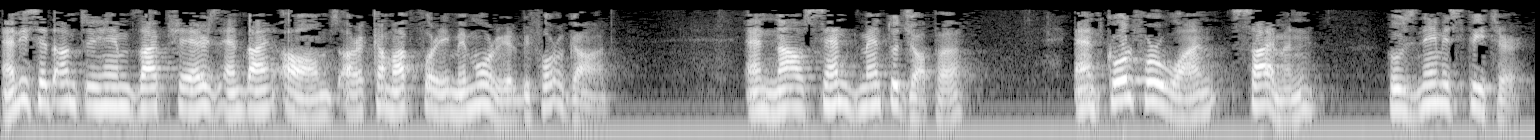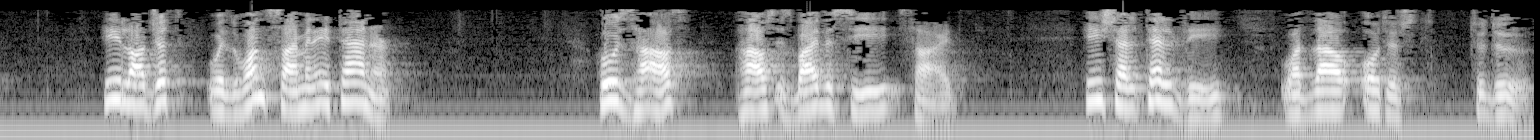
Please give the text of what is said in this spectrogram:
And he said unto him, Thy prayers and thine alms are come up for a memorial before God. And now send men to Joppa, and call for one, Simon, whose name is Peter. He lodgeth with one Simon a tanner, whose house, house is by the sea side. He shall tell thee what thou oughtest to do.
